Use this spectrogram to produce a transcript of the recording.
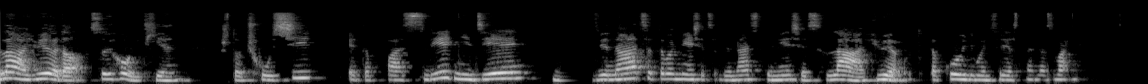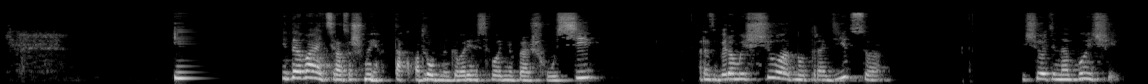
да тен, что Чхуси – это последний день 12 месяца, 12 месяц ла юэ. Вот такое у него интересное название. И, и давайте, раз уж мы так подробно говорим сегодня про Чхуси, разберем еще одну традицию, еще один обычай, а,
